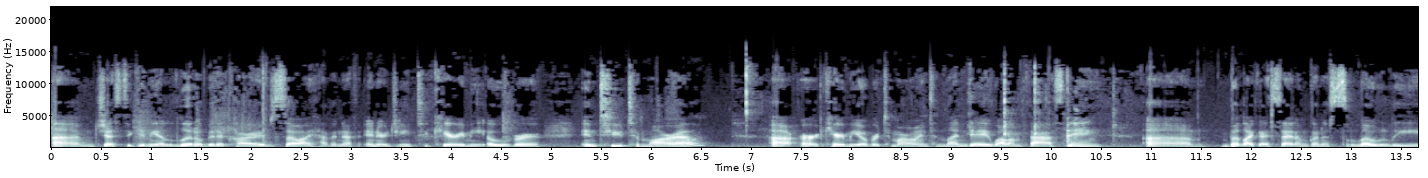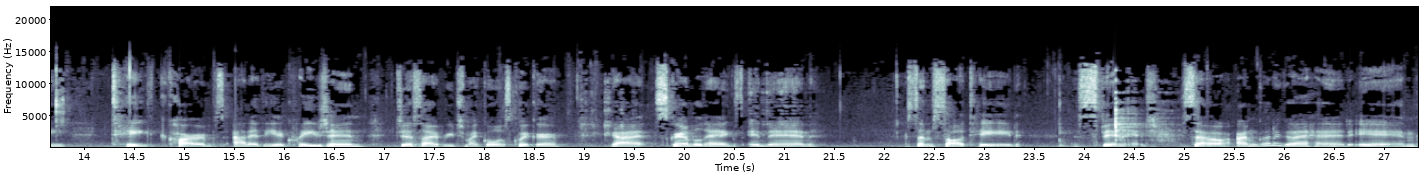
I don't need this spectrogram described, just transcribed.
um, just to give me a little bit of carbs so I have enough energy to carry me over into tomorrow. Uh, or carry me over tomorrow into Monday while I'm fasting. Um, but like I said, I'm gonna slowly take carbs out of the equation just so I reach my goals quicker. Got scrambled eggs and then some sauteed spinach. So I'm gonna go ahead and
